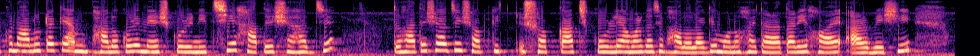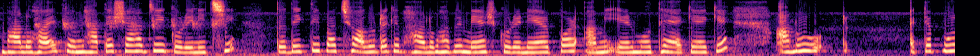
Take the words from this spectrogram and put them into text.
এখন আলুটাকে আমি ভালো করে ম্যাশ করে নিচ্ছি হাতের সাহায্যে। তো হাতের সাহায্যে সব সব কাজ করলে আমার কাছে ভালো লাগে, মনে হয় তাড়াতাড়ি হয় আর বেশি ভালো হয়। তো আমি হাতের সাহায্যেই করে নিচ্ছি। তো দেখতেই পাচ্ছ আলুটাকে ভালোভাবে ম্যাশ করে নেওয়ার পর আমি এর মধ্যে একে একে আলু একটা পুর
